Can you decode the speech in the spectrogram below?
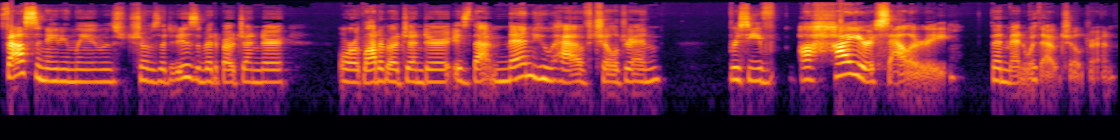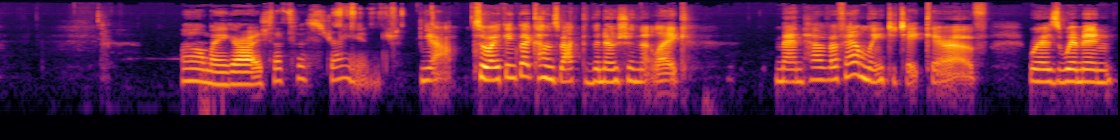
Fascinatingly, and which shows that it is a bit about gender, or a lot about gender, is that men who have children receive a higher salary than men without children. Oh my gosh, that's so strange. Yeah. So I think that comes back to the notion that like men have a family to take care of, whereas women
